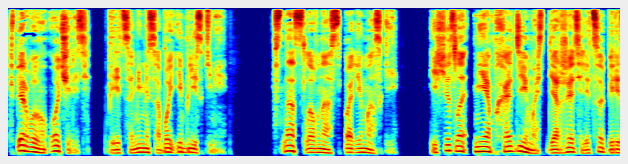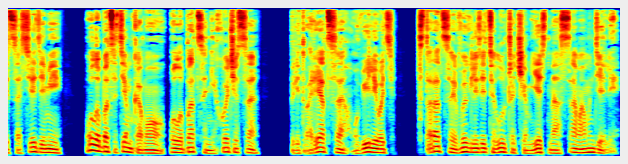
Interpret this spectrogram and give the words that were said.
В первую очередь, перед самими собой и близкими. С нас словно спали маски, Исчезла необходимость держать лицо перед соседями, улыбаться тем, кому улыбаться не хочется, притворяться, увиливать, стараться выглядеть лучше, чем есть на самом деле.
